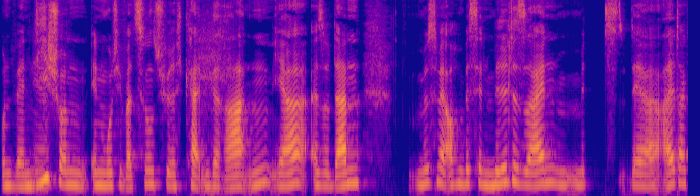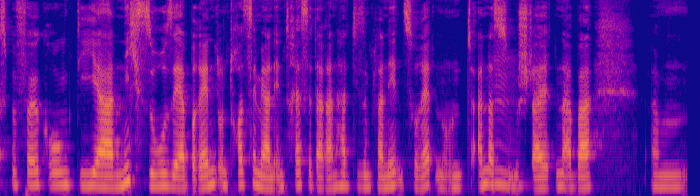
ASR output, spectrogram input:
und wenn ja. die schon in Motivationsschwierigkeiten geraten, ja, also dann müssen wir auch ein bisschen milde sein mit der Alltagsbevölkerung, die ja nicht so sehr brennt und trotzdem ja ein Interesse daran hat, diesen Planeten zu retten und anders mhm. zu gestalten. Aber ähm,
